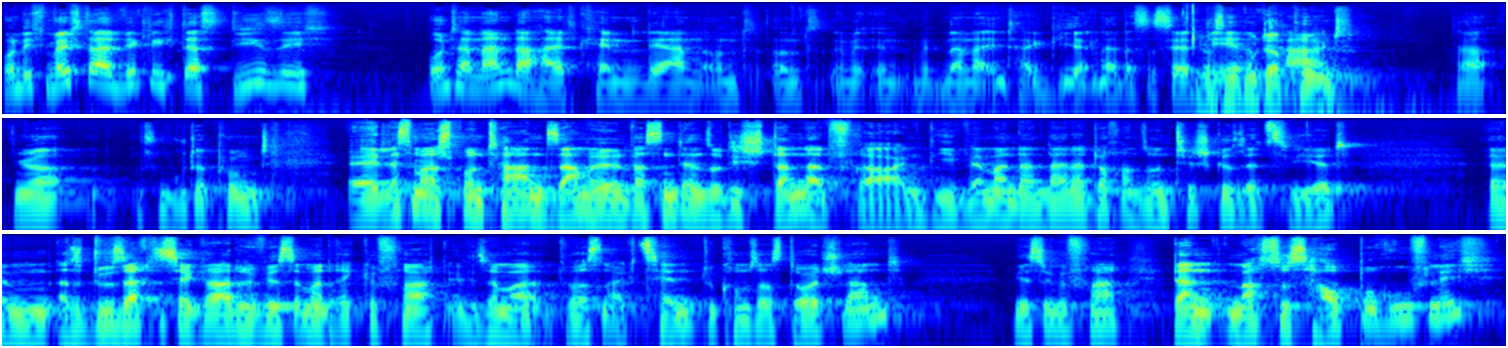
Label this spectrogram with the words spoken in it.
und ich möchte halt wirklich, dass die sich untereinander halt kennenlernen und, und miteinander interagieren. Ne? Das ist ja das ist ein guter Tag. Punkt. Ja. ja, das ist ein guter Punkt. Äh, lass mal spontan sammeln. Was sind denn so die Standardfragen, die, wenn man dann leider doch an so einen Tisch gesetzt wird, ähm, also du sagtest ja gerade, du wirst immer direkt gefragt, sag mal, du hast einen Akzent, du kommst aus Deutschland, wirst du gefragt. Dann machst du es hauptberuflich?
